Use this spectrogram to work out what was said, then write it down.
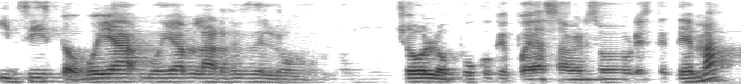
insisto, voy a, voy a hablar desde lo, mucho, lo poco que pueda saber sobre este tema,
